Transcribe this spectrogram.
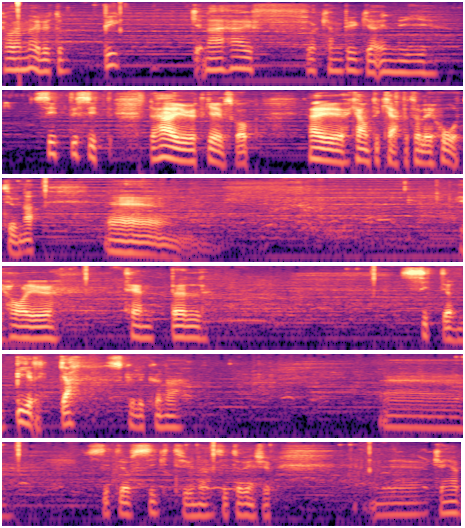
Har jag möjlighet att bygga? Nej, här är jag kan bygga en ny City City. Det här är ju ett grevskap. Här är County Capital i Håtuna. Uh, vi har ju tempel City of Birka skulle kunna eh, City of Sigtuna, City of Enköp eh, kan jag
